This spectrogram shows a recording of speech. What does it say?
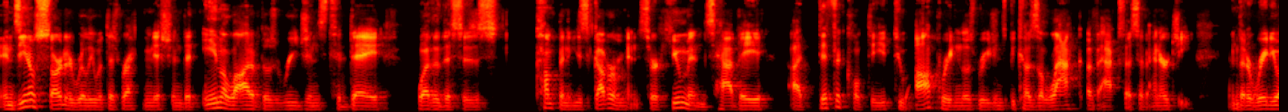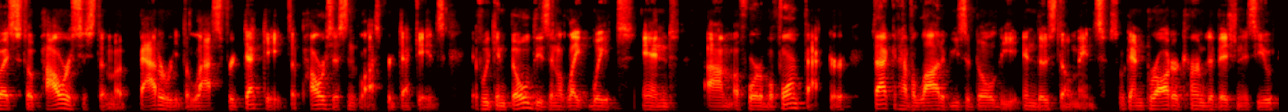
And Zeno started really with this recognition that in a lot of those regions today, whether this is companies, governments, or humans have a, a, difficulty to operate in those regions because of lack of access of energy. And that a radioisotope power system, a battery that lasts for decades, a power system that lasts for decades, if we can build these in a lightweight and um, affordable form factor, that could have a lot of usability in those domains. So again, broader term division, as you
